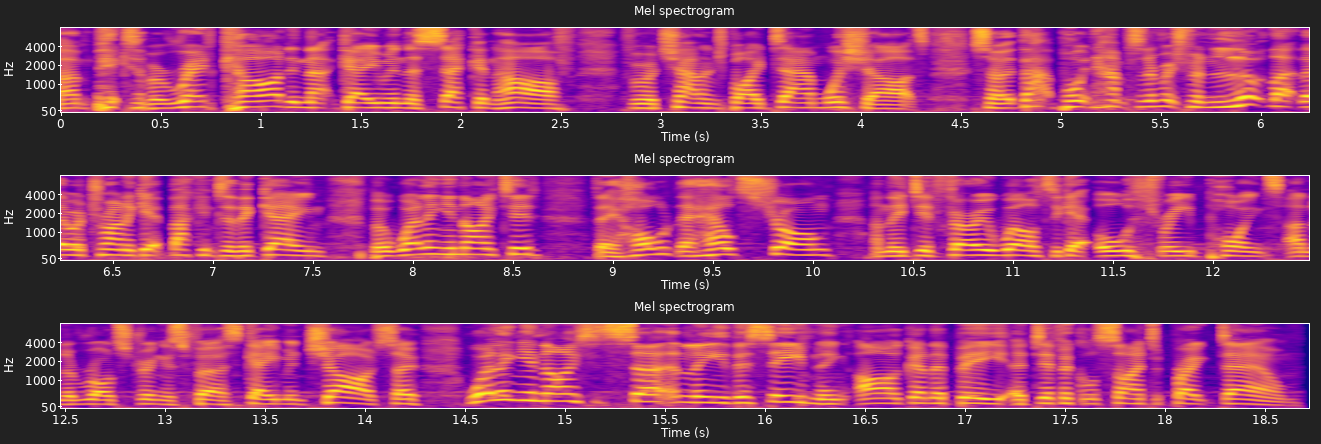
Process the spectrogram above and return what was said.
um, picked up a red card in that game in the second half from a challenge by Dan Wishart. So at that point, Hampton and Richmond looked like they were trying to get back into the game, but Welling United they hold they held strong and they did very well to get all three points under Rod Stringer's first game in charge. So Welling United certainly this evening are going to be a difficult side to break down.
